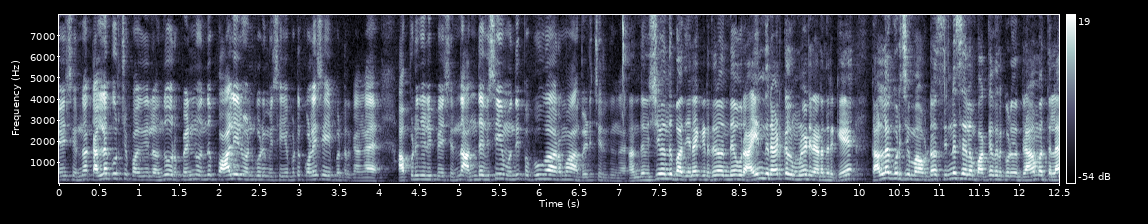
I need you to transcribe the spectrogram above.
பேசியிருந்தோம். கள்ளக்குறிச்சி பகுதியில் வந்து ஒரு பெண் வந்து பாலியல் வன்கொடுமை செய்யப்பட்டு கொலை செய்யப்பட்டிருக்காங்க அப்படின்னு சொல்லி பேசியிருந்தோம் அந்த விஷயம் வந்து இப்போ பூகாரமாக வெடிச்சிருக்குங்க. அந்த விஷயம் வந்து பார்த்தீங்கன்னா கிட்டத்தட்ட வந்து ஒரு ஐந்து நாட்கள் முன்னாடி நடந்திருக்கு. கள்ளக்குறிச்சி மாவட்டம் சின்னசேலம் பக்கத்தில் இருக்கக்கூடிய ஒரு கிராமத்தில்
